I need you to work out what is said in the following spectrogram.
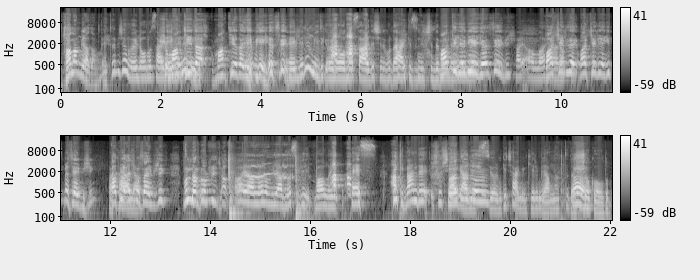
Sağlam bir adam. E tabii canım öyle olmasaydı Şu evlenir mantıyı miydik? da mantıyı da yemeye gelseymiş. Evlenir miydik öyle olmasaydı? Şimdi burada herkesin içinde böyle Mantı önünde- yemeye gelseymiş. Hay Allah Bahçeli'de, yarabbim. Bahçeli'ye gitmeseymişsin. Bak kapıyı hala. açmasaymışsın. Bunlar olmayacak. Ay Allah'ım ya nasıl bir vallahi pes. Peki ben de şu şeye Hadi gelmek istiyorum. Geçen gün Kerim Bey anlattı da He. şok oldum.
